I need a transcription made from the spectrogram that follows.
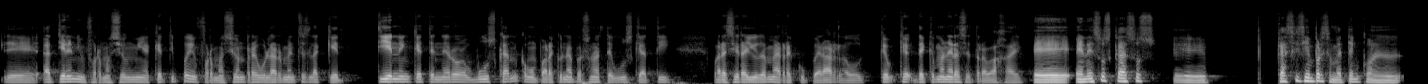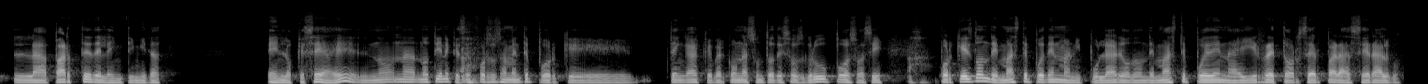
de, ah, tienen información mía, ¿qué tipo de información regularmente es la que tienen que tener o buscan como para que una persona te busque a ti para decir ayúdame a recuperarla o qué- qué- de qué manera se trabaja ahí? Eh, en esos casos, eh, casi siempre se meten con la parte de la intimidad. En lo que sea, ¿eh? No, no, no tiene que ser Ajá. forzosamente porque tenga que ver con un asunto de esos grupos o así. Ajá. Porque es donde más te pueden manipular o donde más te pueden ahí retorcer para hacer algo.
